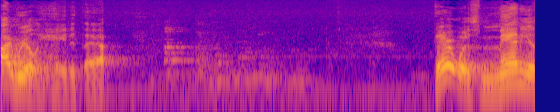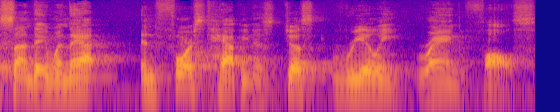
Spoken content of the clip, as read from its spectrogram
I really hated that. There was many a Sunday when that enforced happiness just really rang false.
